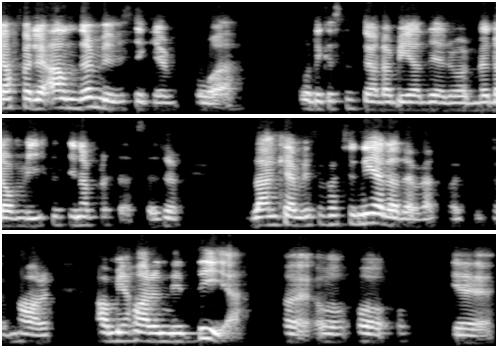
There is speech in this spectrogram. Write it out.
jag följer andra musiker på olika sociala medier och när de visar sina processer. Så ibland kan jag bli så fascinerad över att folk liksom har, ja men jag har en idé och, och, och, och eh,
